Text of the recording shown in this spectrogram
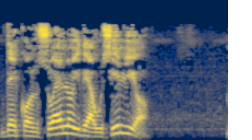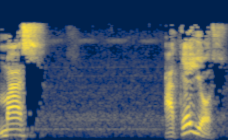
de consuelo y de auxilio, mas aquellos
